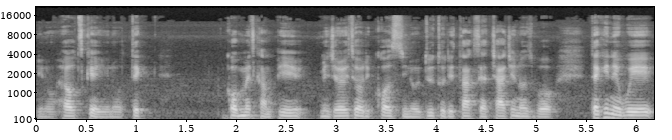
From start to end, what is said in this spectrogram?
you know healthcare. You know, take government can pay majority of the cost. You know, due to the tax they're charging us, but taking away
